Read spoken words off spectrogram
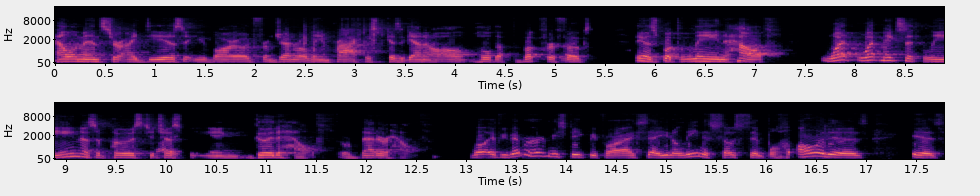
elements or ideas that you borrowed from general lean practice? Because again, I'll hold up the book for right. folks. You know, this book, Lean Health. What what makes it lean as opposed to just being good health or better health? Well, if you've ever heard me speak before, I say, you know, lean is so simple. All it is is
